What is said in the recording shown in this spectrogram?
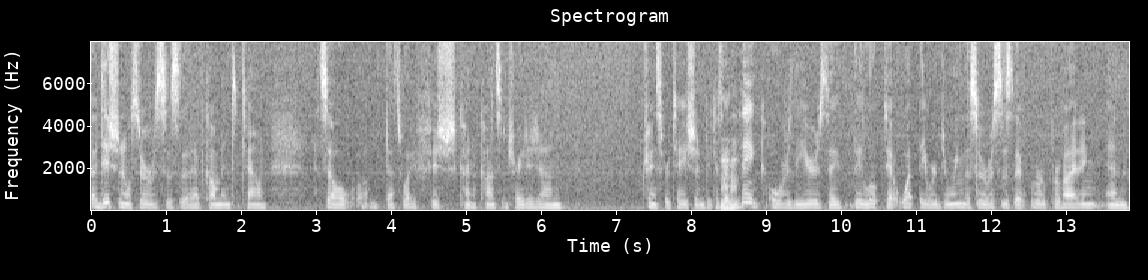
additional services that have come into town. So um, that's why fish kind of concentrated on transportation because I Mhm. think over the years they, they looked at what they were doing, the services that we were providing, and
